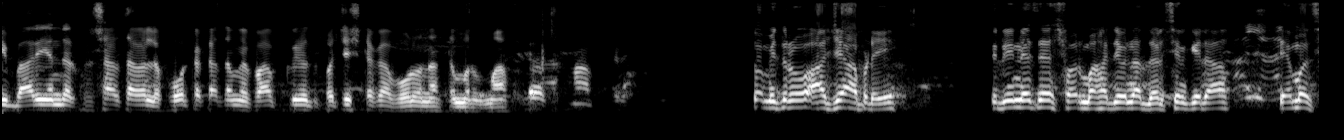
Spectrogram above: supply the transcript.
એ બારી અંદર પ્રસાર થાય એટલે સો ટકા તમે પાપ કર્યો તો પચીસ ટકા ભોળોનાથ તમારું માફ તો મિત્રો, આજે આપણે ત્રિનેત્રેશ્વર મહાદેવના દર્શન કર્યા તેમજ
